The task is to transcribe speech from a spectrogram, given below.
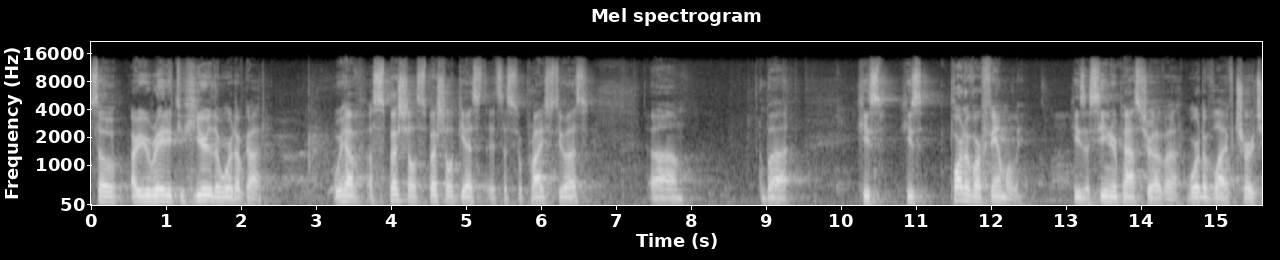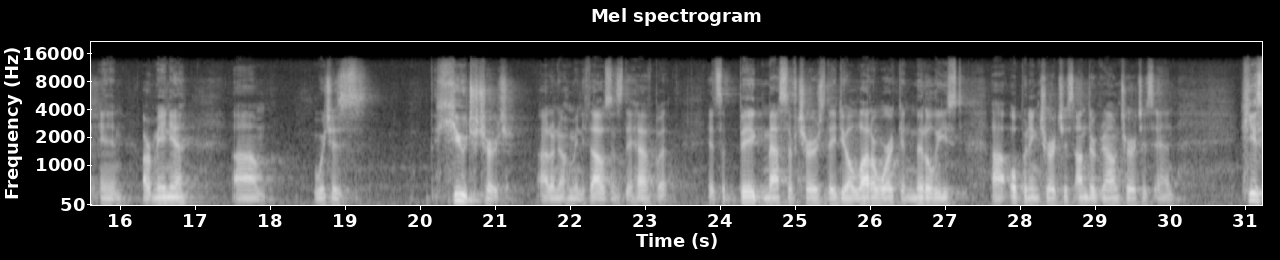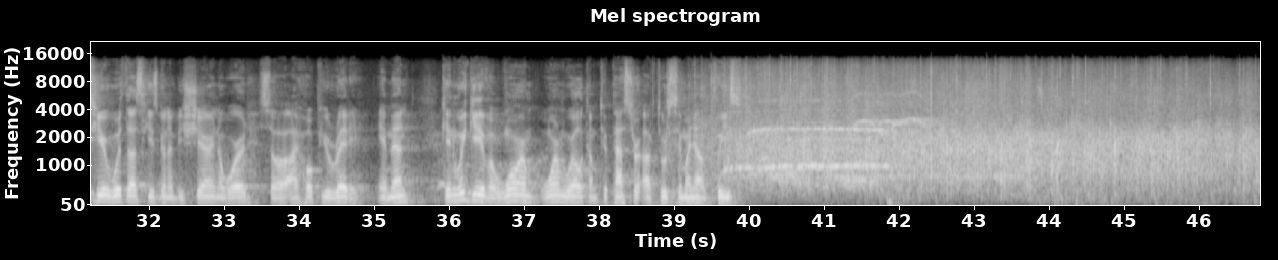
So, are you ready to hear the word of God? We have a special, special guest. It's a surprise to us. Um, but he's, he's part of our family. He's a senior pastor of a Word of Life church in Armenia, um, which is a huge church. I don't know how many thousands they have, but it's a big, massive church. They do a lot of work in Middle East, uh, opening churches, underground churches, and he's here with us. He's going to be sharing a word. So I hope you're ready. Amen. Can we give a warm, warm welcome to Pastor Artur Simonyan, please?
